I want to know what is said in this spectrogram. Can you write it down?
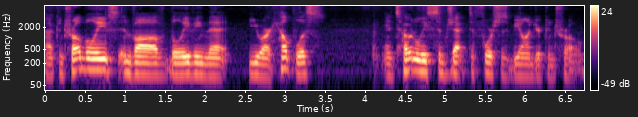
Uh, control beliefs involve believing that you are helpless and totally subject to forces beyond your control.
